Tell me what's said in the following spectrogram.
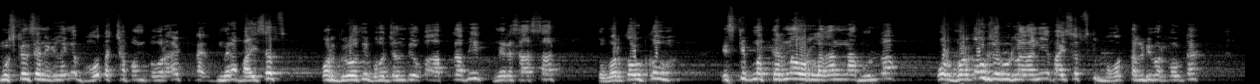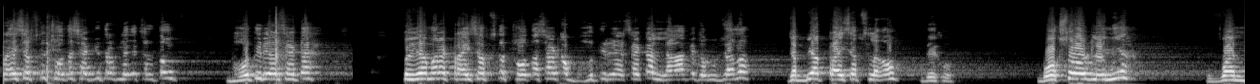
मुश्किल से निकलेंगे। बहुत अच्छा पंप हो रहा है। मेरा बाइसेप्स और ग्रोथ ही बहुत जल्दी होगा। आपका भी, मेरे साथ साथ तो वर्कआउट को स्किप मत करना और लगाना ना भूलना। और वर्कआउट ज़रूर लगानी है। बाइसेप्स की बहुत तगड़ी वर्कआउट है। ट्राइसेप्स के चौथा सेट की तरफ़ लेकर चलता हूँ। बहुत ही रेयर सेट है। तो ये हमारा ट्राइसेप्स का चौथा सेट और बहुत ही रेयर सेट है। लगा के ज़रूर जाना। जब भी आप ट्राइसेप्स लगाओ, देखो। बॉक्स रोड लेनी है। One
